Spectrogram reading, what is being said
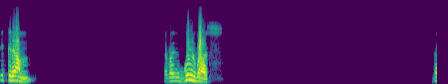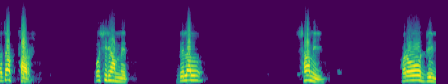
ইকরাম তারপর গুলবাস। গাজাফার, বশির আহমেদ, বেলাল স্বামী ফরোড্রিন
